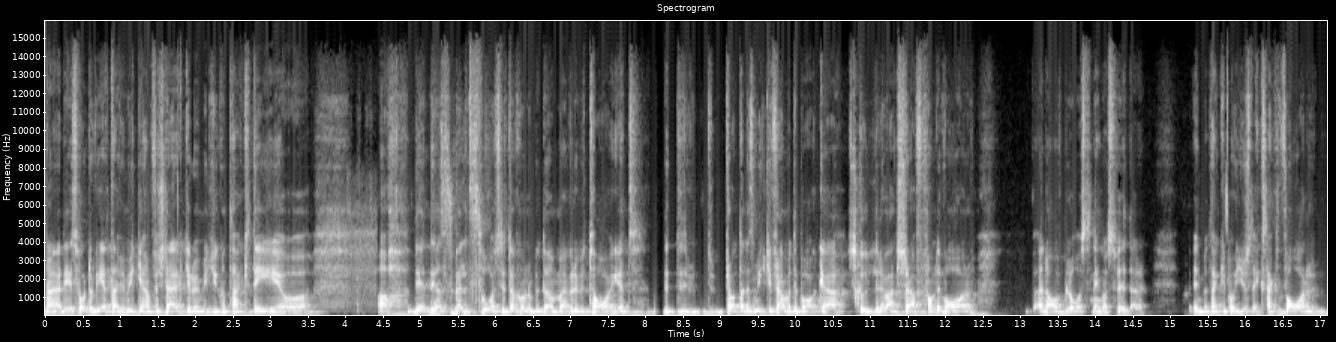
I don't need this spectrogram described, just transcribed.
Nej, det är svårt att veta hur mycket han förstärker och hur mycket kontakt det är. Och, ja, det, är en väldigt svår situation att bedöma överhuvudtaget. Det, det pratades mycket fram och tillbaka. Skulle det varit straff om det var en avblåsning och så vidare med tanke på just exakt var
